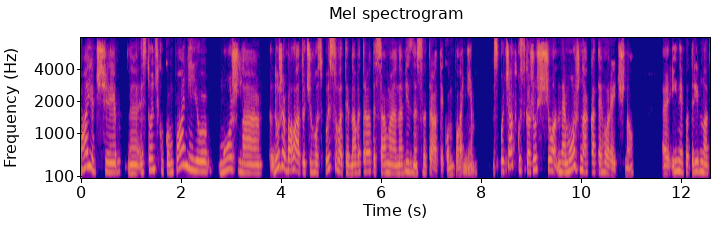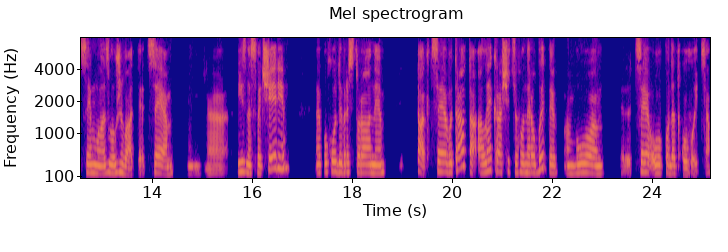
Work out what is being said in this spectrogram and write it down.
маючи е, естонську компанію, можна дуже багато чого списувати на витрати саме на бізнес-витрати компанії. Спочатку скажу, що не можна категорично е, і не потрібно цим зловживати. Це е, бізнес-вечері, походи в ресторани. Так, це витрата, але краще цього не робити, бо це оподатковується.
